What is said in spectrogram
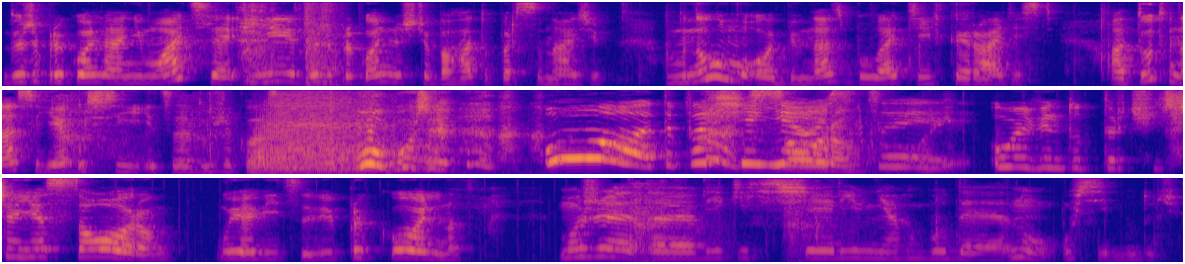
Дуже прикольна анімація і дуже прикольно, що багато персонажів. В минулому обі в нас була тільки радість. А тут в нас є усі, і це дуже класно. О, Боже! О, тепер ще є Сором. ось цей. Ой, він тут торчить. Ще є сором. Уявіть собі, прикольно. Може, е, в якихось ще рівнях буде, ну, усі будуть.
